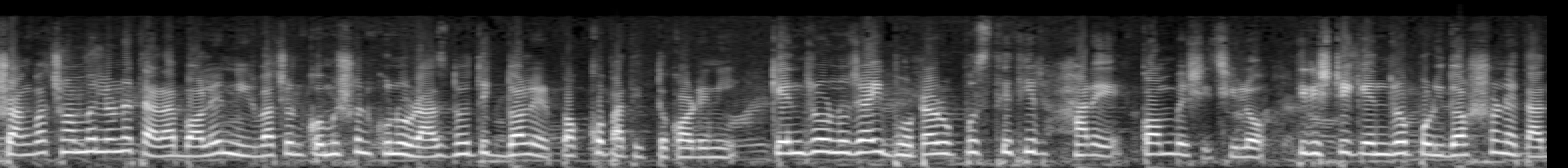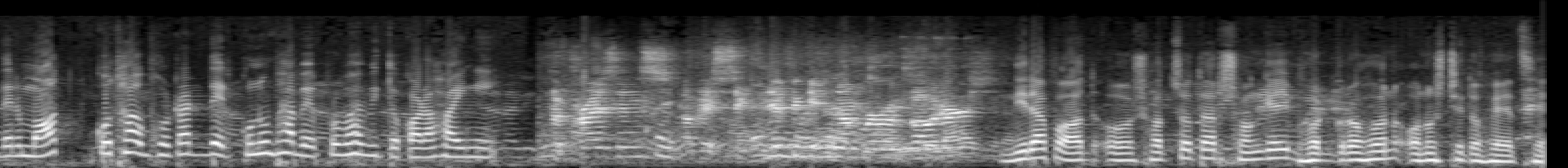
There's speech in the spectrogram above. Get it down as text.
সংবাদ সম্মেলনে তারা বলেন নির্বাচন কমিশন কোনো রাজনৈতিক দলের পক্ষপাতিত্ব করেনি। কেন্দ্র অনুযায়ী ভোটার উপস্থিতির হারে কম বেশি ছিল। তিরিশটি কেন্দ্র পরিদর্শনে তাদের মত কোথাও ভোটারদের কোনোভাবে প্রভাবিত করা হয়নি। The presence of a significant number of voters. নিরাপদ ও স্বচ্ছতার সঙ্গেই ভোট গ্রহণ অনুষ্ঠিত হয়েছে।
